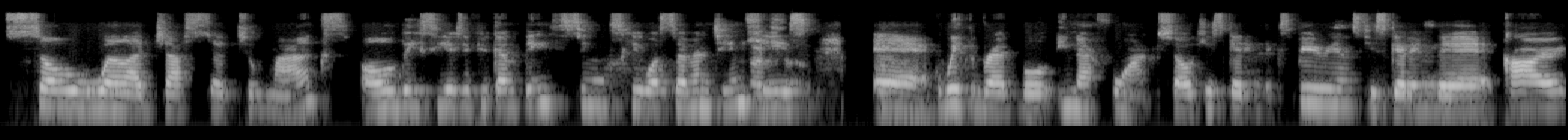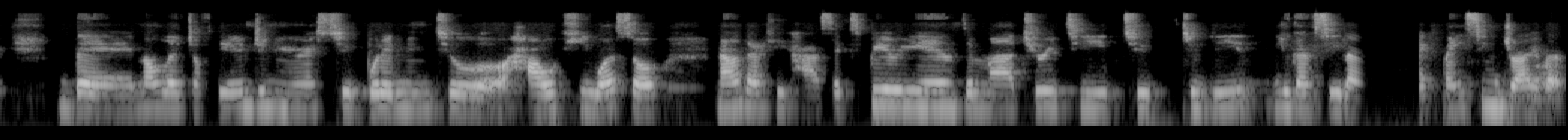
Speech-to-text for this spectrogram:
so well adjusted to Max all these years. If you can think, since he was 17, That's he's uh, with Red Bull in F1. So he's getting the experience, he's getting the car, the knowledge of the engineers to put it into how he was. So now that he has experience, the maturity to to be, you can see that amazing driver.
